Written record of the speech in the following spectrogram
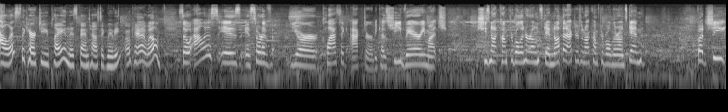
Alice, the character you play in this fantastic movie. Okay, I will. So Alice is is sort of your classic actor because she very much she's not comfortable in her own skin. Not that actors are not comfortable in their own skin, but she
